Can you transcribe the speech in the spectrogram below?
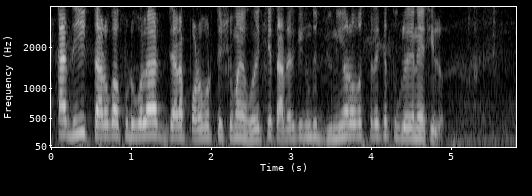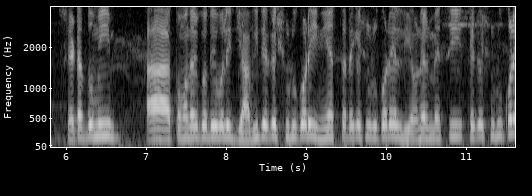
একাধিক তারকা ফুটবলার যারা পরবর্তী সময় হয়েছে, তাদেরকে কিন্তু জুনিয়র অবস্থা থেকে তুলে এনেছিল। সেটা তুমি তোমাদের যদি বলি জাভি থেকে শুরু করে ইনিয়েস্তা থেকে শুরু করে লিওনেল মেসি থেকে শুরু করে,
